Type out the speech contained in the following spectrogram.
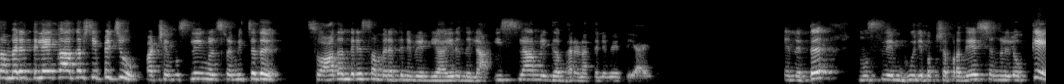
സമരത്തിലേക്ക് ആകർഷിപ്പിച്ചു. പക്ഷെ മുസ്ലിങ്ങൾ ശ്രമിച്ചത് സ്വാതന്ത്ര്യ സമരത്തിന് വേണ്ടിയായിരുന്നില്ല. ഇസ്ലാമിക ഭരണത്തിന് വേണ്ടിയായിരുന്നു. എന്നിട്ട് മുസ്ലിം ഭൂരിപക്ഷ പ്രദേശങ്ങളിലൊക്കെ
